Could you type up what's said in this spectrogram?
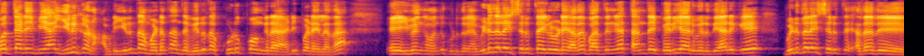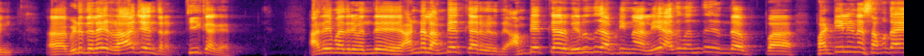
கொத்தடிமையாக இருக்கணும். அப்படி இருந்தால் மட்டும்தான் அந்த விருதை கொடுப்போங்கிற அடிப்படையில் தான் இவங்க வந்து கொடுத்துருக்காங்க. விடுதலை சிறுத்தைகளுடைய அதை பார்த்துங்க தந்தை பெரியார் விருது யாருக்கு? விடுதலை சிறுத்தை அதாவது விடுதலை ராஜேந்திரன் தீக்காகர் அதே மாதிரி வந்து அண்ணல் அம்பேத்கர் விருது. அம்பேத்கர் விருது அப்படின்னாலே அது வந்து இந்த ப பட்டியலின சமுதாய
